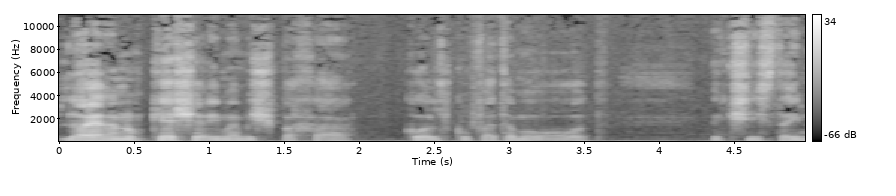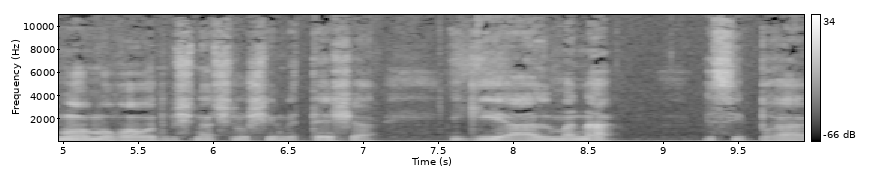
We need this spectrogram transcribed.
לא היה לנו קשר עם המשפחה כל תקופת המאורעות, וכשהסתיימו המאורעות בשנת 39, הגיעה האלמנה וסיפרה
